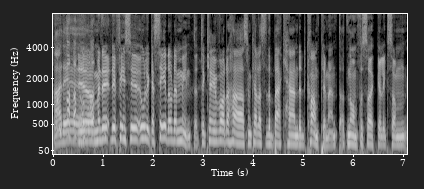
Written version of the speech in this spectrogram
Nej, det är, Ja, men det, det finns ju olika sidor av det myntet. Det kan ju vara det här som kallas the backhanded compliment, att någon försöker liksom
